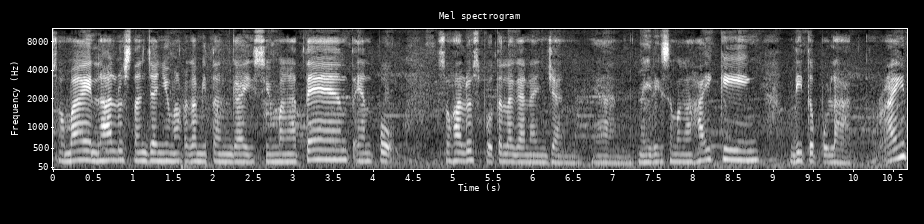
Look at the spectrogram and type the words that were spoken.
So, may halos nandyan yung mga kagamitan guys. Yung mga tent, ayan po. So, halos po talaga nandyan. Yan. Mahilig sa mga hiking. Dito po lahat. Alright?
